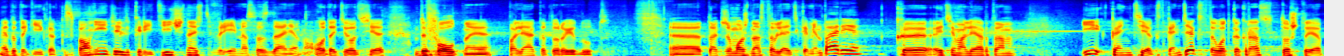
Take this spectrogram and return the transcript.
это такие как исполнитель, критичность, время создания, ну вот эти вот все дефолтные поля, которые идут. Э, также можно оставлять комментарии к этим алертам. И контекст. Контекст — это вот как раз то, что я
